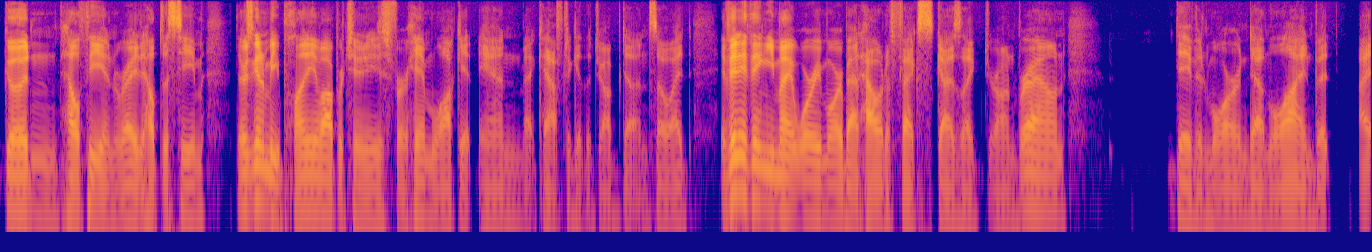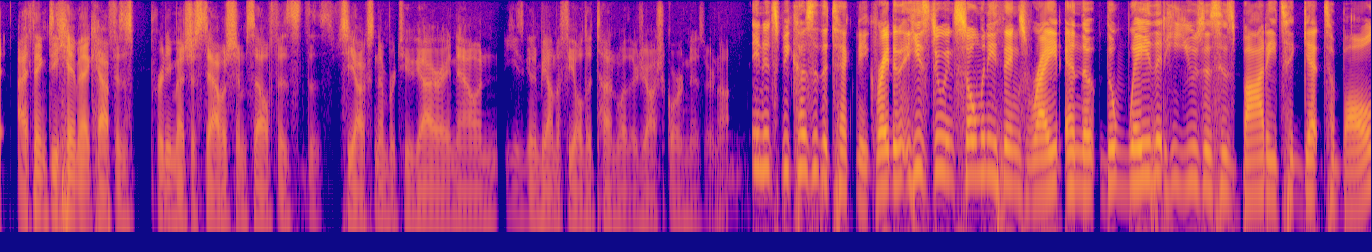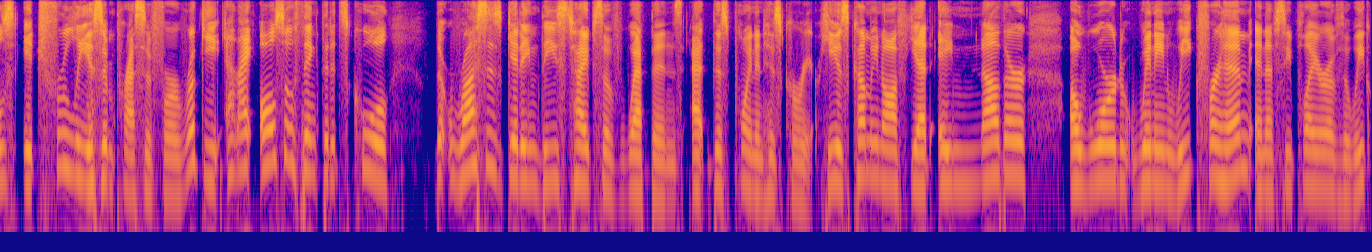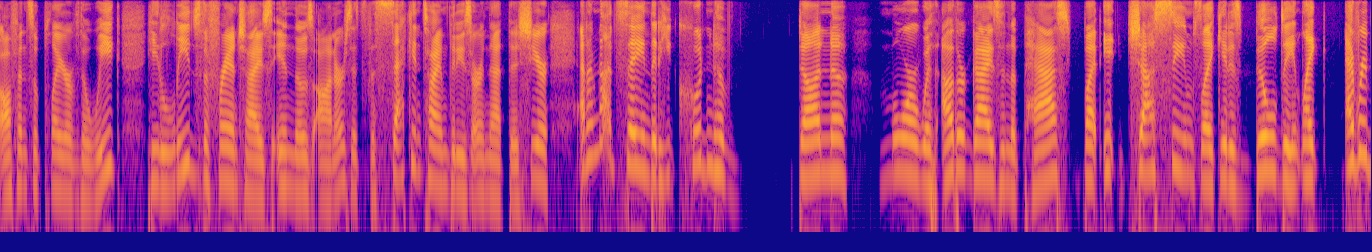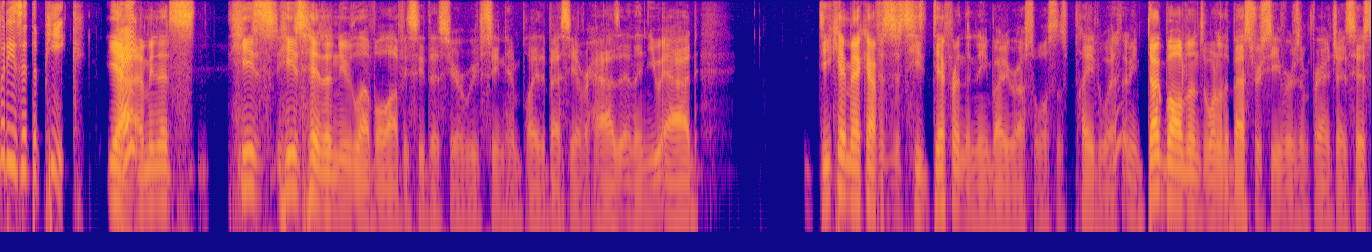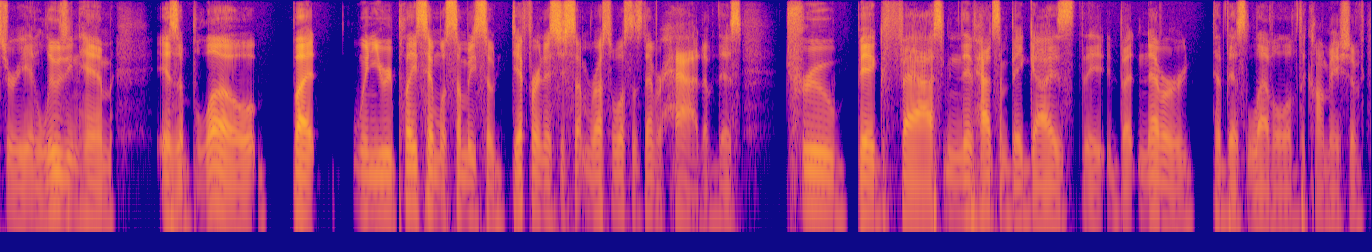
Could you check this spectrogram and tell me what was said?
good and healthy and ready to help this team, there's going to be plenty of opportunities for him, Lockett, and Metcalf to get the job done. So, I, if anything, you might worry more about how it affects guys like Jaron Brown, David Moore, and down the line. But I, I think DK Metcalf has pretty much established himself as the Seahawks number two guy right now, and he's going to be on the field a ton, whether Josh Gordon is or not. And it's because of the technique, right? He's doing so many things right, and the the way that he uses his body to get to balls, it truly is impressive for a rookie. And I also think that it's cool that Russ is getting these types of weapons at this point in his career. He is coming off yet another award winning week for him NFC Player of the Week, Offensive Player of the Week. He leads the franchise in those honors. It's the second time that he's earned that this year. And I'm not saying that he couldn't have done more with other guys in the past, but it just seems like it is building, like everybody's at the peak. Yeah, right? I mean, it's he's he's hit a new level obviously this year. We've seen him play the best he ever has, and then you add DK Metcalf is just he's different than anybody Russell Wilson's played with. Mm-hmm. I mean, Doug Baldwin's one of the best receivers in franchise history, and losing him is a blow. But when you replace him with somebody so different, it's just something Russell Wilson's never had of this true big fast. I mean, they've had some big guys, they but never to this level of the combination of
